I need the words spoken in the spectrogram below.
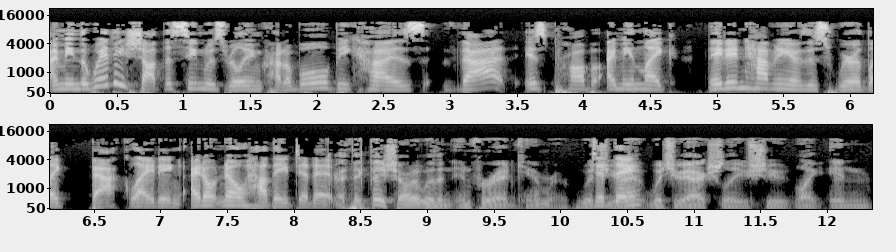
I mean, the way they shot this scene was really incredible because that is probably, I mean, like, they didn't have any of this weird, like, backlighting. I don't know how they did it. I think they shot it with an infrared camera, which Did you they? which you actually shoot like in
